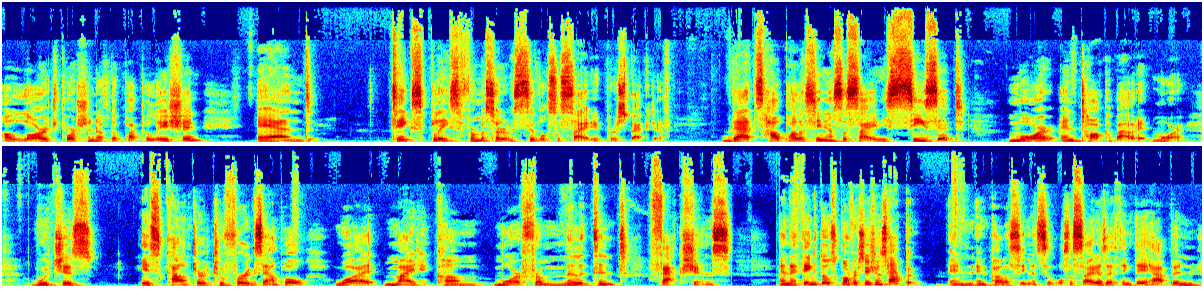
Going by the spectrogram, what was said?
a large portion of the population and takes place from a sort of a civil society perspective. That's how Palestinian society sees it more and talk about it more, which is is counter to, for example, what might come more from militant factions. And I think those conversations happen in, in Palestinian civil societies. I think they happen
